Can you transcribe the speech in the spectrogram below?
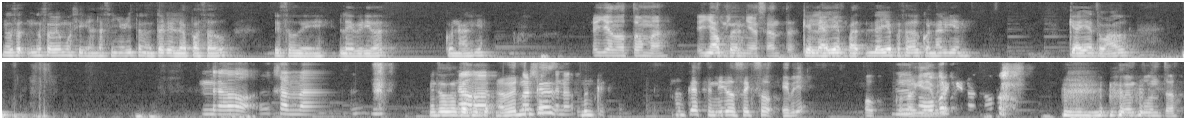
No, no sabemos si a la señorita Natalia le ha pasado eso de la ebriedad con alguien. Ella no toma. Ella No, es niña santa. Que le haya, le haya pasado con alguien que haya tomado. No, jamás. Entonces, No, entonces- A ver, ¿nunca, suerte no. nunca, nunca has tenido sexo ebria? ¿O con No, alguien ebrio? porque no. Buen punto.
